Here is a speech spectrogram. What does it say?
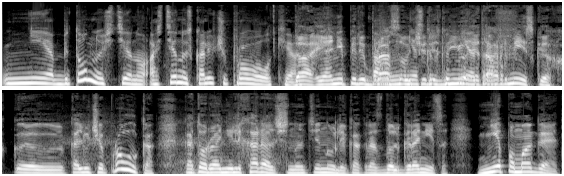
не бетонную стену, а стену из колючей проволоки. Да, и они перебрасывают через нее. Это армейская э, колючая проволока, которую они лихорадочно натянули как раз вдоль границы, не помогает.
